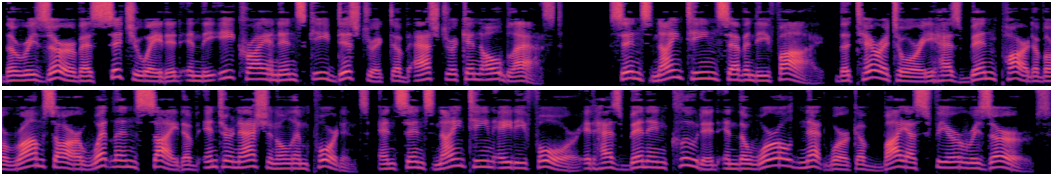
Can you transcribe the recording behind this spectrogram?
The reserve is situated in the Ikryaninsky district of Astrakhan Oblast. Since 1975, the territory has been part of a Ramsar wetlands site of international importance, and since 1984 it has been included in the World Network of Biosphere Reserves.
